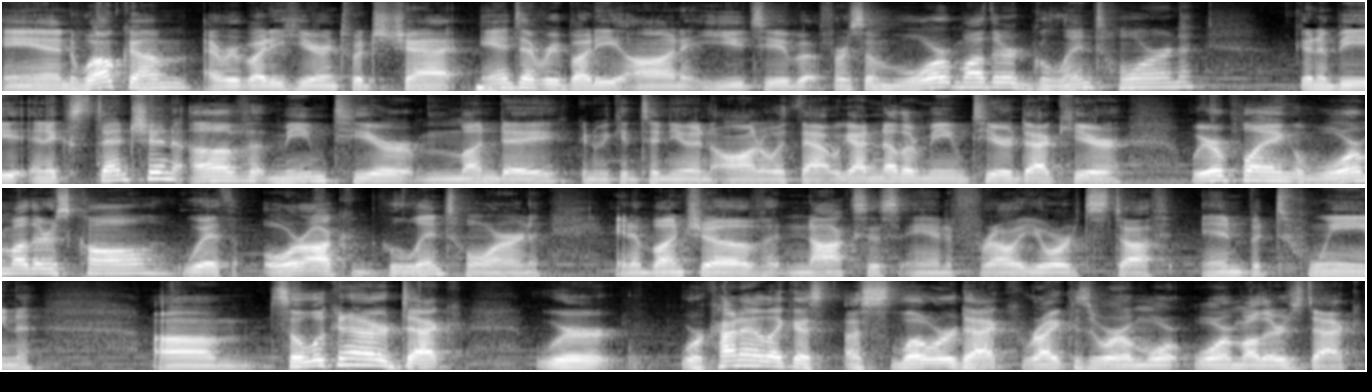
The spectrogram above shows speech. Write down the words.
And welcome everybody here in Twitch chat and everybody on YouTube for some War Mother Glinthorn. Going to be an extension of Meme Tier Monday. Going to be continuing on with that. We got another Meme Tier deck here. We are playing War Mother's Call with Auroch Glinthorn and a bunch of Noxus and Freljord stuff in between. Um, so looking at our deck, we're we're kind of like a, a, slower deck, right? Because we're a War Mother's deck.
